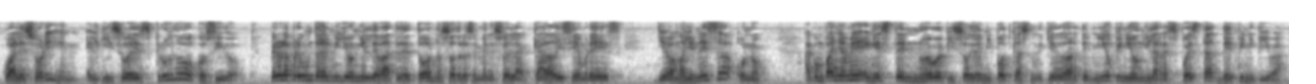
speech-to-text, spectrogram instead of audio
¿Cuál es su origen? ¿El guiso es crudo o cocido? Pero la pregunta del millón y el debate de todos nosotros en Venezuela cada diciembre es, ¿lleva mayonesa o no? Acompáñame en este nuevo episodio de mi podcast donde quiero darte mi opinión y la respuesta definitiva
